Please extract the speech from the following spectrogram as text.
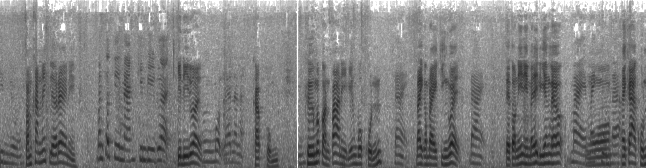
กินอยู่สำคัญไหมเกลือแร่นี่ มันก็กินนะกินดีด้วยกินดีด้วย เออหมดแล้วนั่นน่ะ ครับ ผม คือเมื่อก่อนป้านี่เลี้ยงวัวขุนใช่ได้กำไรจริงด้วย ได้แต่ตอนนี้นี่ไม่ได้เลี้ยงแล้วไม่ไม่อ๋อกินแล้วไม่กล้าขุน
